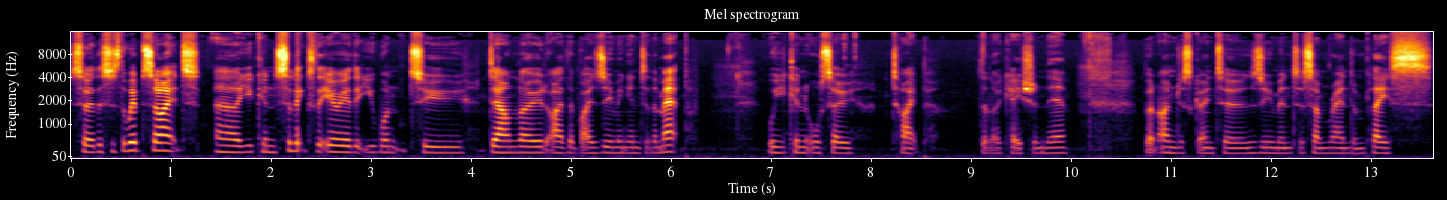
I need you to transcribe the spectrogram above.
So this is the website. Uh, you can select the area that you want to download either by zooming into the map or you can also type the location there. But I'm just going to zoom into some random place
